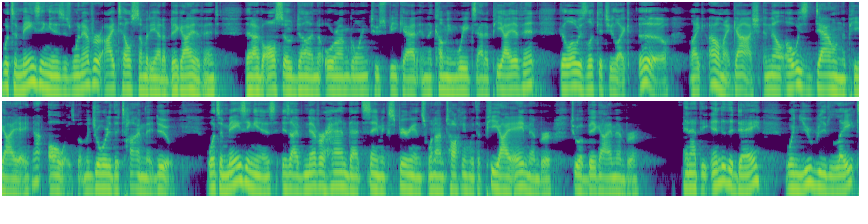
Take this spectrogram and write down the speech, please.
What's amazing is, is whenever I tell somebody at a big I event that I've also done or I'm going to speak at in the coming weeks at a PI event, they'll always look at you like, ugh like, oh my gosh. And they'll always down the PIA. Not always, but majority of the time they do. What's amazing is, is I've never had that same experience when I'm talking with a PIA member to a big I member. And at the end of the day, when you relate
